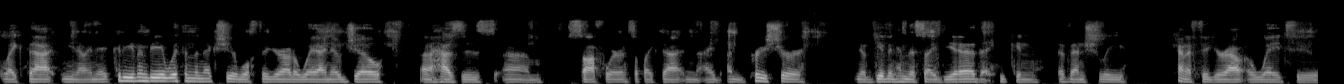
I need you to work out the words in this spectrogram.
like that you know and it could even be within the next year we'll figure out a way. I know joe uh, has his um, software and stuff like that. And I, I'm pretty sure, you know, giving him this idea that he can eventually kind of figure out a way to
